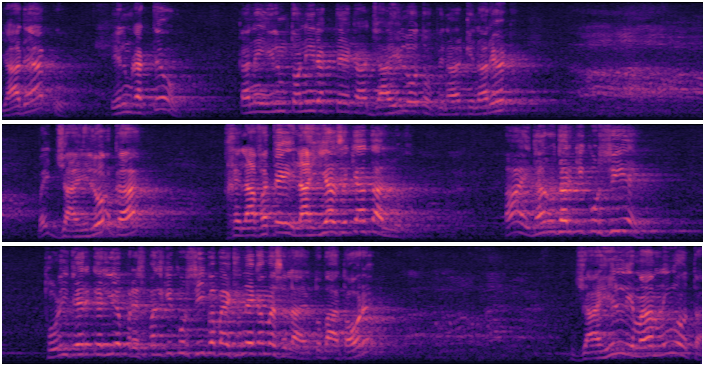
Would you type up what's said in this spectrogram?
یاد ہے آپ کو؟ علم رکھتے ہو؟ کہا نہیں، علم تو نہیں رکھتے، کہا جاہل ہو تو کنارے ہٹ۔ بھائی، جاہلوں کا خلافت الہیہ سے کیا تعلق؟ ہاں ادھر ادھر کی کرسی ہے۔ تھوڑی دیر کے لیے پرنسپل کی کرسی پہ بیٹھنے کا مسئلہ ہے، تو بات اور ہے۔ جاہل امام نہیں ہوتا۔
